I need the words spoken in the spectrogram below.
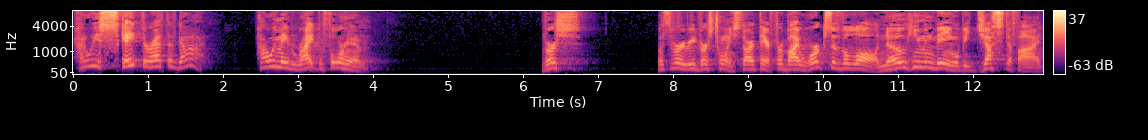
How do we escape the wrath of God? How are we made right before Him? Verse, let's read verse 20. Start there. For by works of the law, no human being will be justified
